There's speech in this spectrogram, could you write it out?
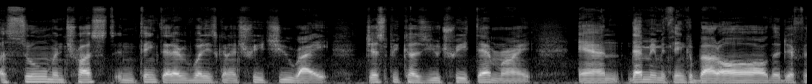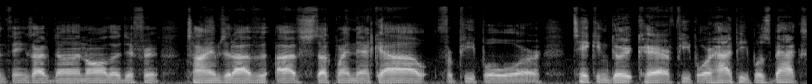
assume and trust and think that everybody's going to treat you right just because you treat them right and that made me think about all the different things I've done, all the different times that I've I've stuck my neck out for people or taken good care of people or had people's backs.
